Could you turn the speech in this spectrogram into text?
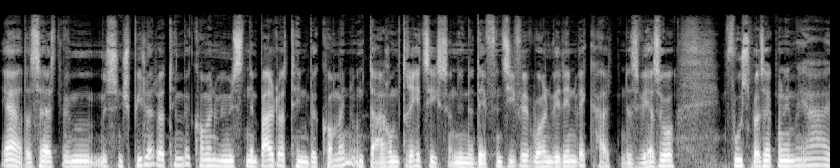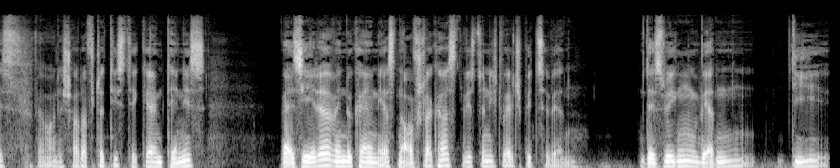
Ja, das heißt, wir müssen Spieler dorthin bekommen, wir müssen den Ball dorthin bekommen und darum dreht sich's. Und in der Defensive wollen wir den weghalten. Das wäre so, im Fußball sagt man immer, ja, es, ja, das schaut auf Statistik, ja, im Tennis weiß jeder, wenn du keinen ersten Aufschlag hast, wirst du nicht Weltspitze werden. Deswegen werden die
